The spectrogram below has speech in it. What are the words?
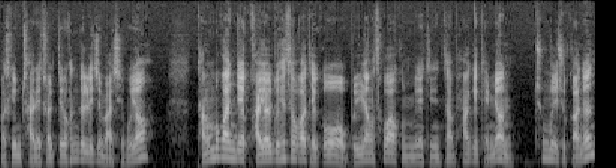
어, 지금 자리에 절대로 흔들리지 마시고요. 당분간 이제 과열도 해소가 되고 물량 소화 국민에 진입하게 되면 충분히 주가는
